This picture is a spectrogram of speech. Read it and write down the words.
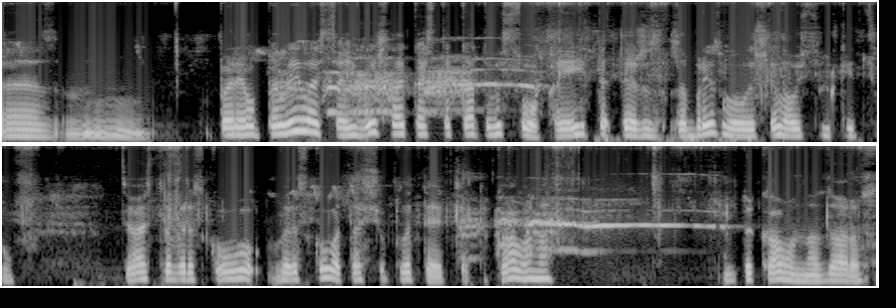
е, переопилилася і вийшла якась така висока. Я її теж забризгала, лишила ось тільки цю. Це астра верескова, верескова та, що плететься. Така вона, така вона зараз.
